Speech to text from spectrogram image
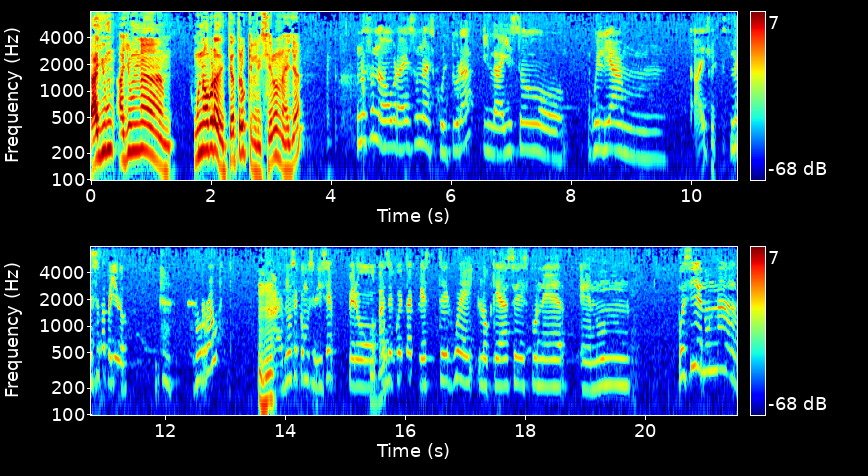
hay un, hay una, una obra de teatro que le hicieron a ella. No es una obra, es una escultura y la hizo William, ay, me sé su apellido, Burrow, Ujú. Ah, no sé cómo se dice, pero haz de cuenta que este güey lo que hace es poner en un, pues sí, en una,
